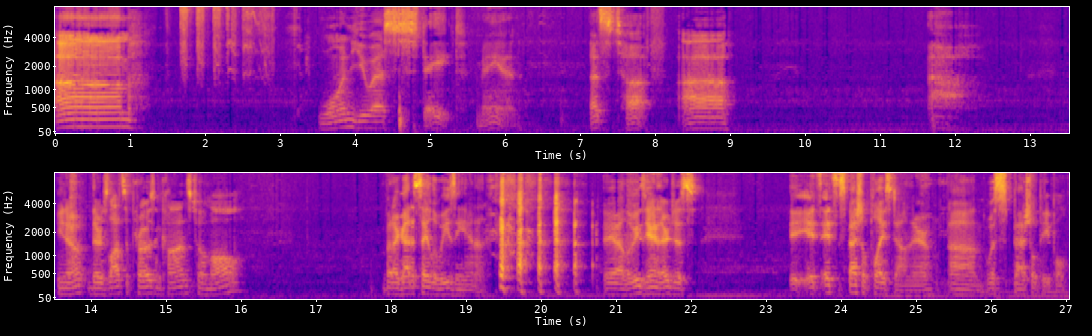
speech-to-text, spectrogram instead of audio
Um. One U.S. state. Man, that's tough. Uh. You know, there's lots of pros and cons to them all. But I got to say, Louisiana. yeah, Louisiana, they're just. It's it's a special place down there um, with special people.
